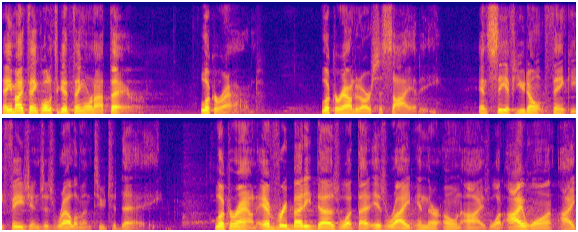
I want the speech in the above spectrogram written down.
Now you might think, well, it's a good thing we're not there. Look around. Look around at our society and see if you don't think Ephesians is relevant to today. Look around. Everybody does what that is right in their own eyes. What I want, I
